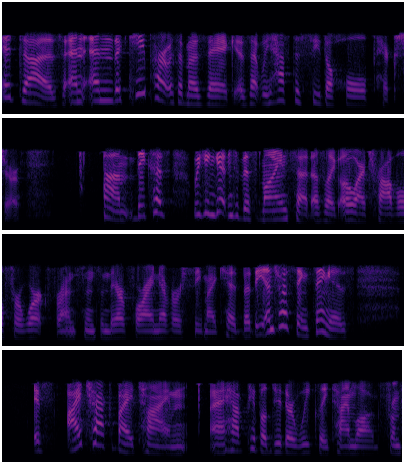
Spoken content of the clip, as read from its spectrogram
It does, and and the key part with the mosaic is that we have to see the whole picture. Um, because we can get into this mindset of like, oh, I travel for work, for instance, and therefore I never see my kid. But the interesting thing is, if I track my time, I have people do their weekly time log from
